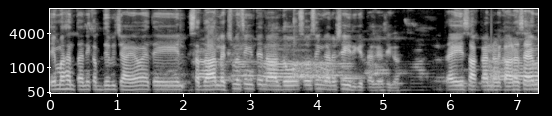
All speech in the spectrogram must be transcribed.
ਤੇ ਮਹੰਤਾ ਨੇ ਕਬਜ਼ੇ ਵਿੱਚ ਆਇਆ ਹੋਇਆ ਤੇ ਸਰਦਾਰ ਲక్ష్మణ ਸਿੰਘ ਤੇ ਨਾਲ 200 ਸਿੰਘਾਂ ਨੂੰ ਸ਼ਹੀਦ ਕੀਤਾ ਗਿਆ ਸੀਗਾ। ਤਾਂ ਇਹ ਸਾਕਾ ਨਨਕਾਣਾ ਸਾਹਿਬ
